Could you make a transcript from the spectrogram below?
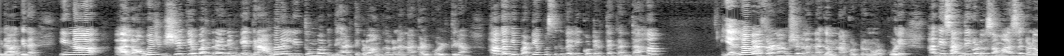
ಇದಾಗಿದೆ. ಇನ್ನ ಲಾಂಗ್ವೇಜ್ ವಿಷಯಕ್ಕೆ ಬಂದ್ರೆ ನಿಮಗೆ ಗ್ರಾಮರ್ ಅಲ್ಲಿ ತುಂಬಾ ವಿದ್ಯಾರ್ಥಿಗಳು ಅಂಕಗಳನ್ನ ಕಳ್ಕೊಳ್ತೀರಾ? ಹಾಗಾಗಿ ಪಠ್ಯ ಪುಸ್ತಕದಲ್ಲಿ ಕೊಟ್ಟಿರ್ತಕ್ಕಂತಹ ಎಲ್ಲ ವ್ಯಾಕರಣಾಂಶಗಳನ್ನ ಗಮನ ಕೊಟ್ಟು ನೋಡ್ಕೊಳ್ಳಿ. ಹಾಗೆ ಸಂಧಿಗಳು, ಸಮಾಸಗಳು,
